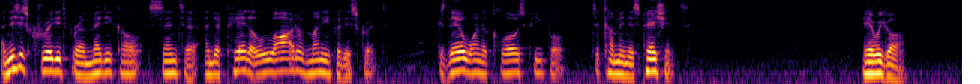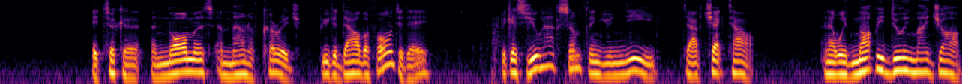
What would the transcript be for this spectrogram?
And this is created for a medical center, and they paid a lot of money for this script because they want to close people to come in as patients. Here we go. It took an enormous amount of courage for you to dial the phone today because you have something you need to have checked out. And I would not be doing my job.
